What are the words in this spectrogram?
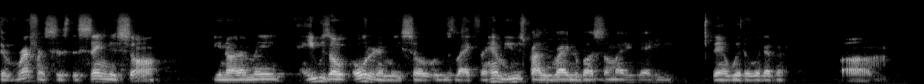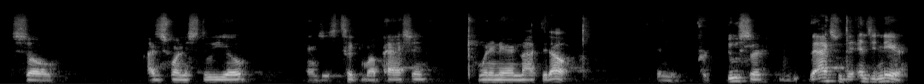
the references to sing this song? You know what I mean? He was o- older than me, so it was like for him, he was probably writing about somebody that he with or whatever. Um, so I just went to the studio and just took my passion, went in there and knocked it out. And the producer, the actually the engineer,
